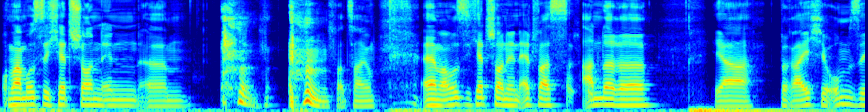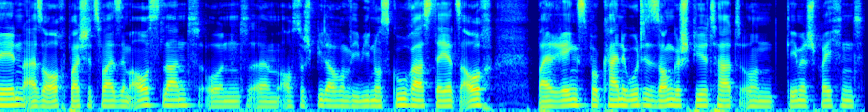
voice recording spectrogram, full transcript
Und man muss sich jetzt schon in ähm, Verzeihung. Äh, man muss sich jetzt schon in etwas andere ja, Bereiche umsehen, also auch beispielsweise im Ausland und ähm, auch so Spieler wie Minos Guras, der jetzt auch bei Regensburg keine gute Saison gespielt hat und dementsprechend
